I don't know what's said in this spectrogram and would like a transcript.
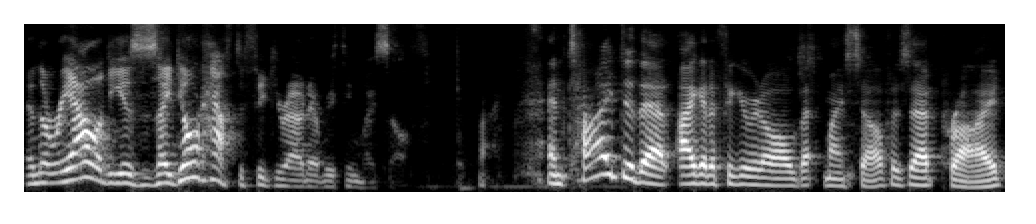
And the reality is, is I don't have to figure out everything myself. And tied to that, I got to figure it all that myself is that pride,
